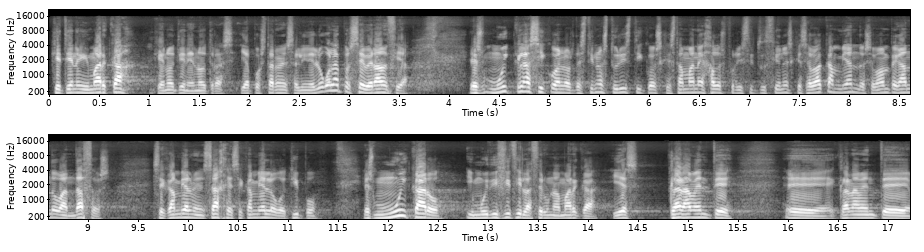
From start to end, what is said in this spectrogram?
¿qué tiene mi marca que no tienen otras? Y apostar en esa línea. Y luego la perseverancia. Es muy clásico en los destinos turísticos que están manejados por instituciones que se va cambiando, se van pegando bandazos, se cambia el mensaje, se cambia el logotipo. Es muy caro y muy difícil hacer una marca y es claramente, eh, claramente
